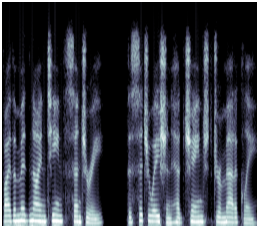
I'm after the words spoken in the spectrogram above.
By the mid-19th century, the situation had changed dramatically.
